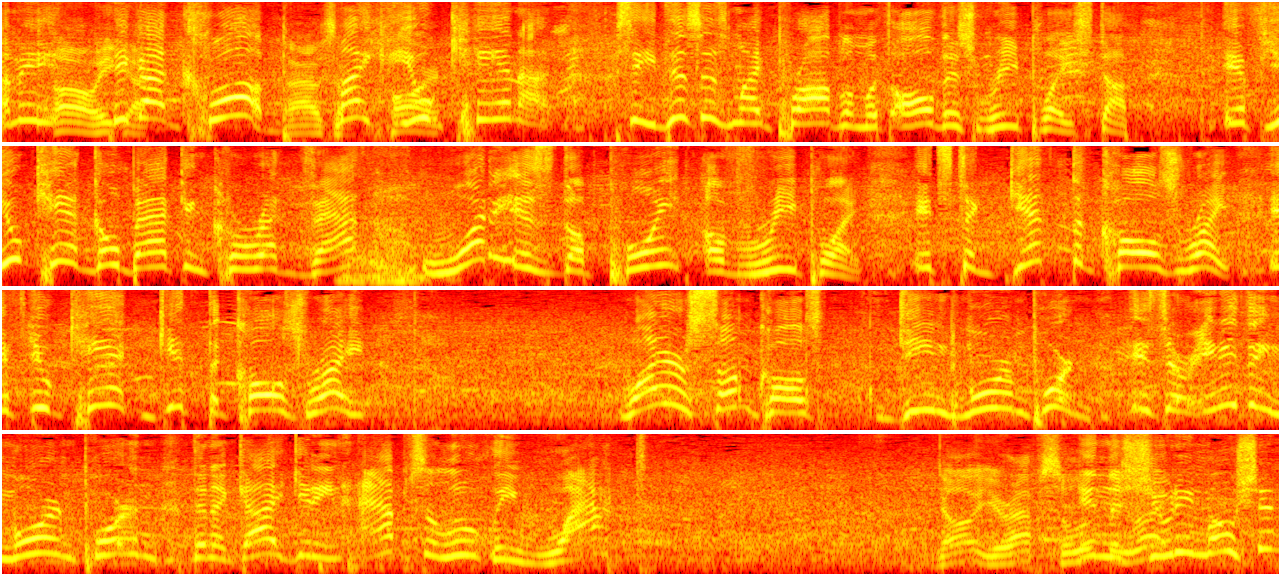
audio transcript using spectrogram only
I mean, oh, he, he got, got, clubbed. Mike, you cannot. See, this is my problem with all this replay stuff. If you can't go back and correct that, what is the point of replay? It's to get the calls right. If you can't get the calls right, why are some calls deemed more important? Is there anything more important than a guy getting absolutely whacked No, you're absolutely in the right. shooting motion?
